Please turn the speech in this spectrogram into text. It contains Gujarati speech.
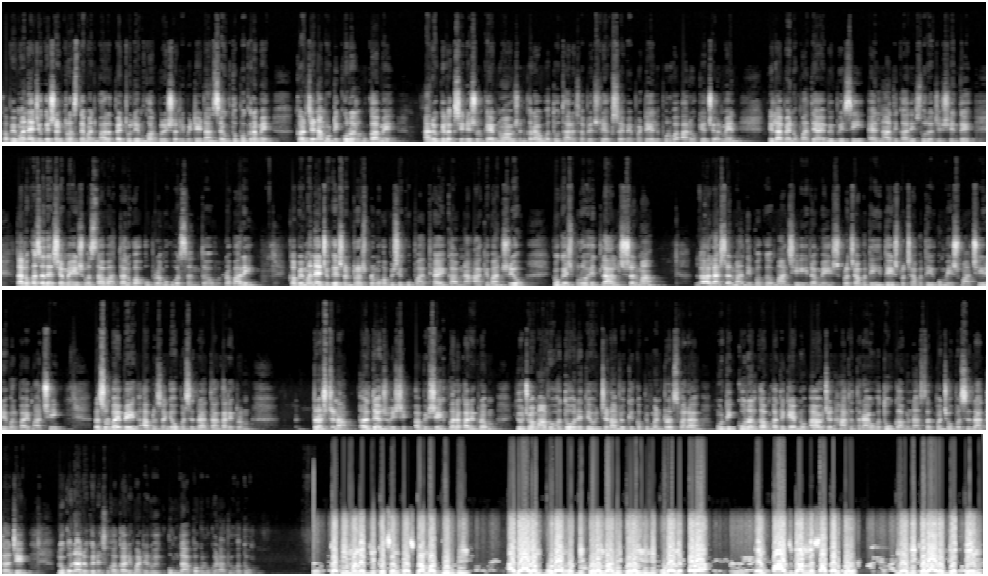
કપિમન એજ્યુકેશન ટ્રસ્ટ તેમજ ભારત પેટ્રોલિયમ કોર્પોરેશન લિમિટેડના સંયુક્ત ઉપક્રમે કરજણના મોટી કુરલ મુકામે આરોગ્યલક્ષી નિઃશુલ્ક કેમ્પનું આયોજન કરાયું હતું. ધારાસભ્ય શ્રી અક્ષયભાઈ પટેલ, પૂર્વ આરોગ્ય ચેરમેન નીલાબેન ઉપાધ્યાય બીપીસી એલના અધિકારી સુરજ શિંદે, તાલુકા સદસ્ય મહેશ વસાવા, તાલુકા ઉપપ્રમુખ વસંત રબારી કપિમન એજ્યુકેશન ટ્રસ્ટ પ્રમુખ અભિષેક ઉપાધ્યાય, ગામના આગેવાનશ્રીઓ યોગેશ પુરોહિત, લાલ શર્મા લાલા શર્મા, દીપક માછી, રમેશ પ્રજાપતિ, હિતેશ પ્રજાપતિ, ઉમેશ માછી, રેવલભાઈ માછી, રસુલભાઈ બેગ આ પ્રસંગે ઉપસ્થિત રહેતા કાર્યક્રમ ટ્રસ્ટના અધ્યક્ષ અભિષેક દ્વારા કાર્યક્રમ યોજવામાં આવ્યો હતો અને તેઓ જણાવ્યું કે કપિમન ટ્રસ્ટ દ્વારા મોટી કોરલ ગામ ખાતે કેમ્પનું આયોજન હાથ ધરાયું હતું. ગામના સરપંચ ઉપસ્થિત રહેતા જે લોકોના આરોગ્યને સુખાકારી માટેનું એક ઉમદા પગલું ગણાવ્યું હતું. કપિમન એજ્યુકેશન ટ્રસ્ટના માધ્યમથી આજે આલમપુરા, મોટી કોરલ, નાની કોરલ, લીલીપુરા અને પરા એમ પાંચ ગામને સાંકળતો મેડિકલ આરોગ્ય કેમ્પ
